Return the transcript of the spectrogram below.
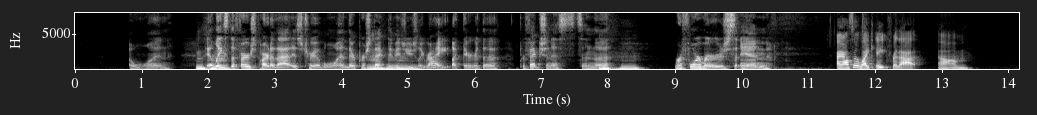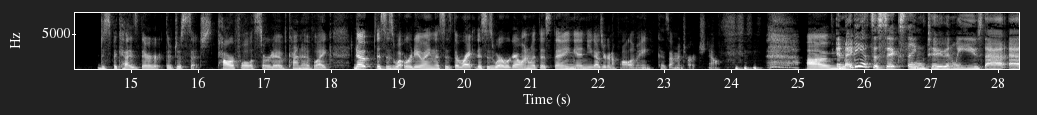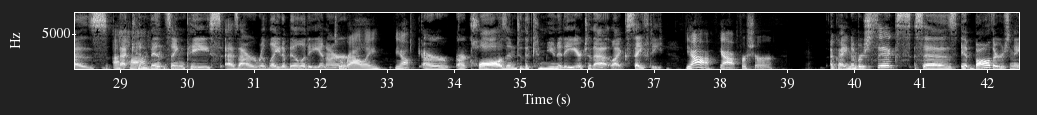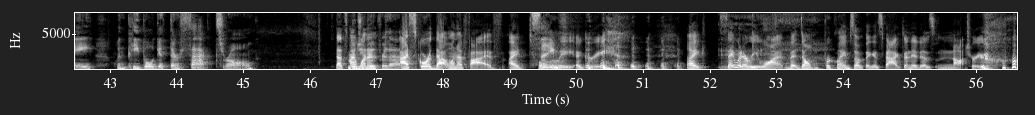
a one. Mhm. At least the first part of that is true of a one. Their perspective is Mhm. usually right. Like they're the perfectionists and the Mhm. reformers and I also like eight for that. Um, just because they're they're just such powerful, assertive, kind of like, nope, this is what we're doing. This is the right. This is where we're going with this thing, and you guys are going to follow me because I'm in charge now. um, and maybe it's a six thing too, and we use that as that Uh-huh. convincing piece as our relatability and to our rally, yeah, our our claws into the community or to that like safety. yeah, yeah, for sure. Okay, number six says it bothers me when people get their facts wrong. That's my What'd one. for that? I scored that one a five. I Same. totally agree. like, say whatever you want, but don't proclaim something as fact, and it is not true.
